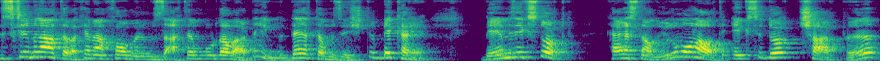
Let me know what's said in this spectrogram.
Diskriminanta bak hemen formülümüz zaten burada var değil mi? Deltamız eşittir B kare. B'miz eksi 4. Karesini alıyorum 16. Eksi 4 çarpı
